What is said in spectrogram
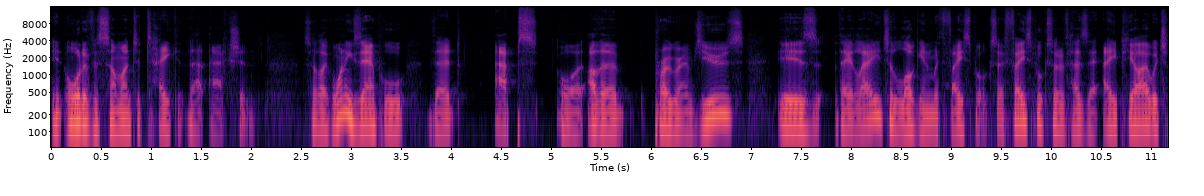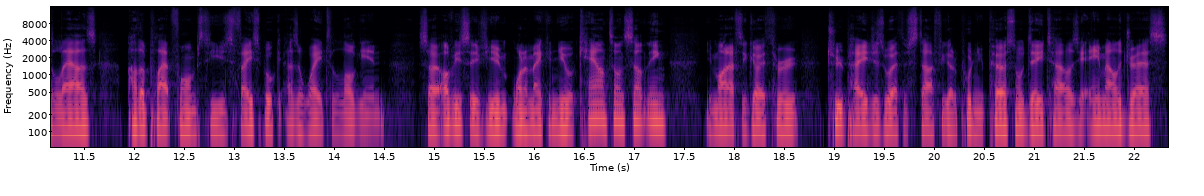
in order for someone to take that action. So, like one example that apps or other programs use is they allow you to log in with Facebook. So, Facebook sort of has their API, which allows other platforms to use Facebook as a way to log in. So, obviously, if you want to make a new account on something, you might have to go through two pages worth of stuff. You've got to put in your personal details, your email address.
